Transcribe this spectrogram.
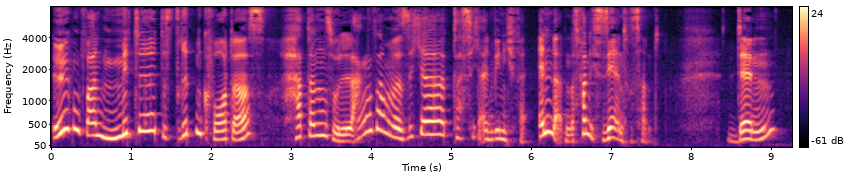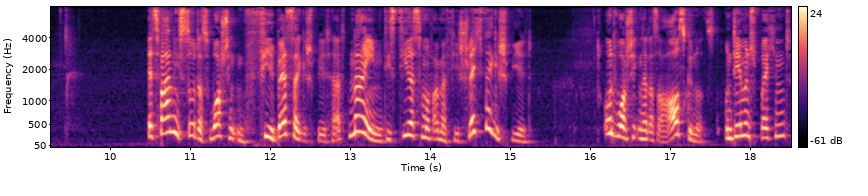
irgendwann Mitte des dritten Quarters hat dann so langsam aber sicher das sich ein wenig verändert. Und das fand ich sehr interessant. Denn es war nicht so, dass Washington viel besser gespielt hat. Nein, die Steelers haben auf einmal viel schlechter gespielt. Und Washington hat das auch ausgenutzt. Und dementsprechend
